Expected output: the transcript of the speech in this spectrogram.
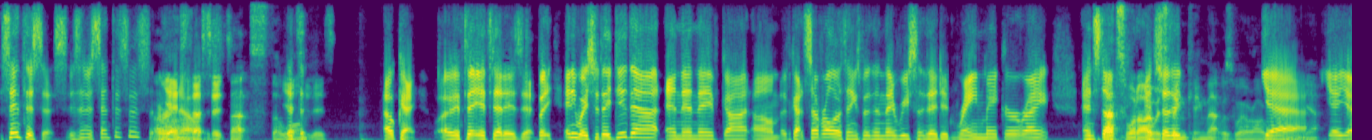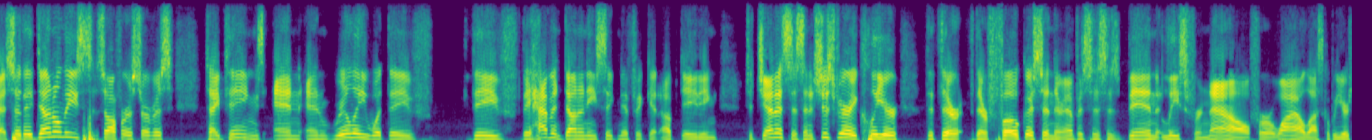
synthesis, isn't it synthesis? Or yes, no? that's it. That's the one. It is. Okay, uh, if they, if that is it. But anyway, so they did that, and then they've got um they've got several other things. But then they recently they did Rainmaker, right, and stuff. That's what I and was so thinking. They, that was where I was. Yeah, yeah, yeah, yeah. So they've done all these software service type things, and and really what they've they've they haven't done any significant updating to Genesis, and it's just very clear that their their focus and their emphasis has been, at least for now, for a while, last couple years,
